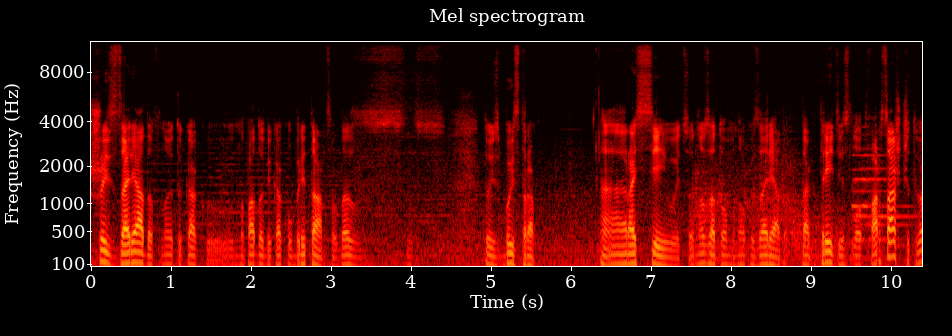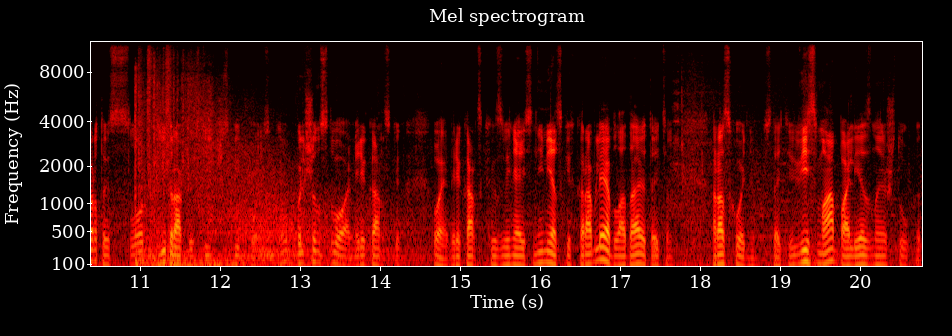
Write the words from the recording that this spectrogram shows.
6 зарядов, но это как э, наподобие, как у британцев, да, то есть быстро э, рассеивается, но зато много зарядов. Так, третий слот форсаж, четвертый слот гидроакустический поиск. Ну, большинство американских, ой, американских, извиняюсь, немецких кораблей обладают этим расходник, кстати. Весьма полезная штука.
